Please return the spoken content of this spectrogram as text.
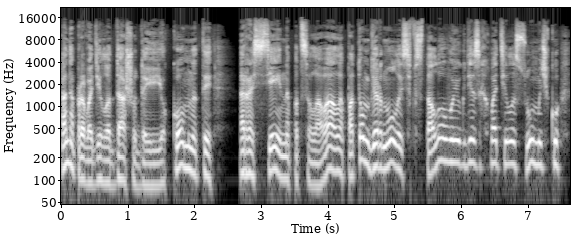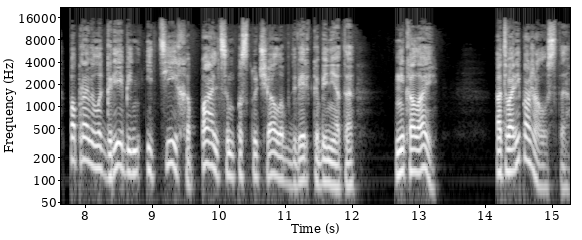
Она проводила Дашу до ее комнаты, рассеянно поцеловала, потом вернулась в столовую, где захватила сумочку, поправила гребень и тихо пальцем постучала в дверь кабинета. «Николай, отвори, пожалуйста».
